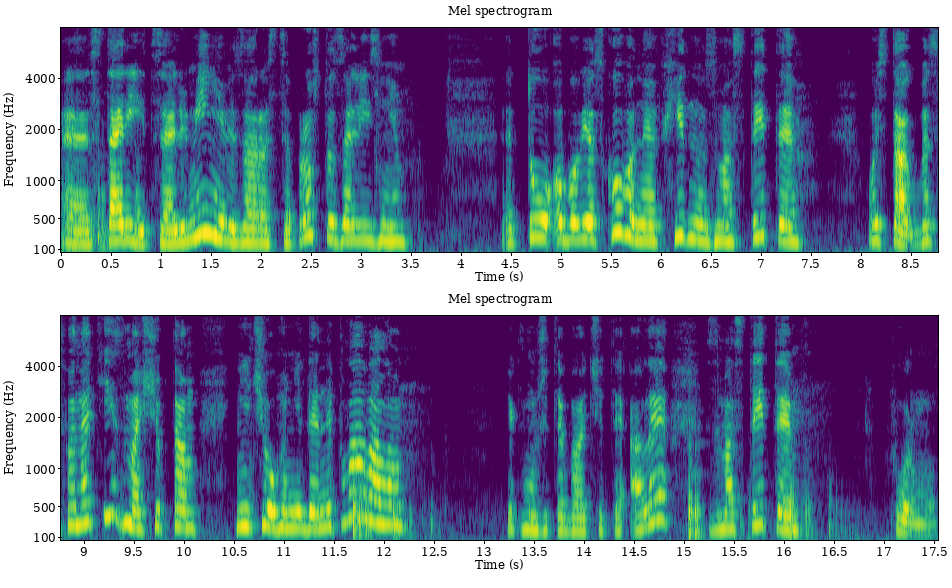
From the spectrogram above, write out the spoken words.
е, старі це алюмінієві, зараз це просто залізні, е, то обов'язково необхідно змастити ось так, без фанатізму, щоб там нічого ніде не плавало, як можете бачити, але змастити форму.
